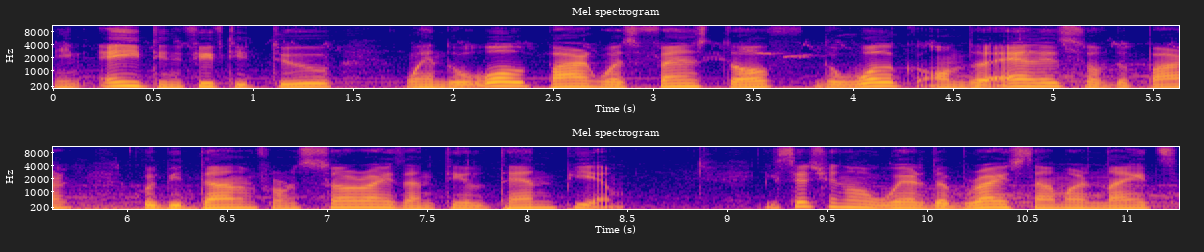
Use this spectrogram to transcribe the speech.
In 1852, when the whole park was fenced off, the walk on the alleys of the park could be done from sunrise until 10 pm. Exceptional were the bright summer nights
